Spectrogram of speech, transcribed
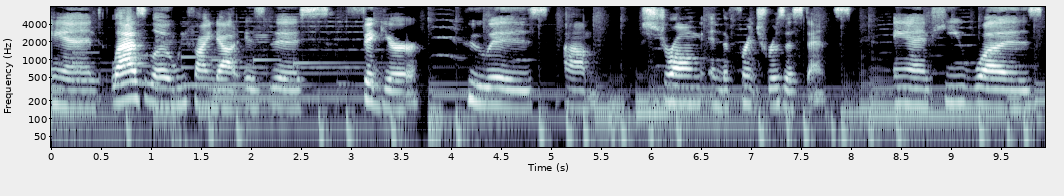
And Laszlo, we find out, is this figure who is um, strong in the French resistance. And he was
